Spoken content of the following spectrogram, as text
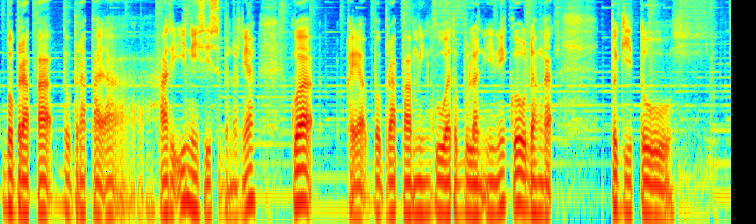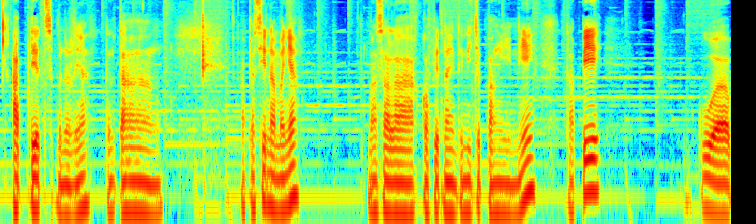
beberapa beberapa uh, hari ini sih sebenarnya gue kayak beberapa minggu atau bulan ini gue udah nggak begitu update sebenarnya tentang apa sih namanya masalah COVID-19 di Jepang ini, tapi gua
